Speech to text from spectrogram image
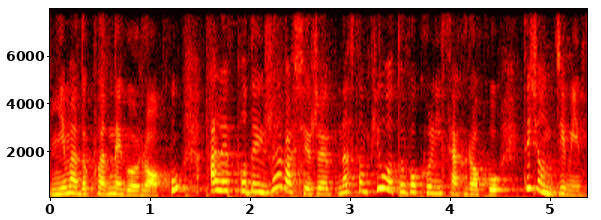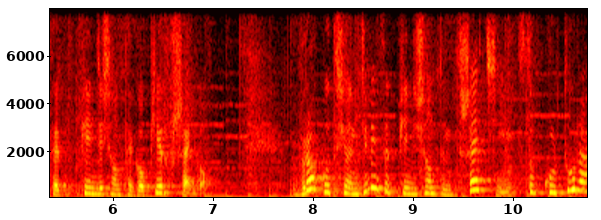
nie ma dokładnego roku, ale podejrzewa się, że nastąpiło to w okolicach roku 1951. W roku 1953 subkultura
